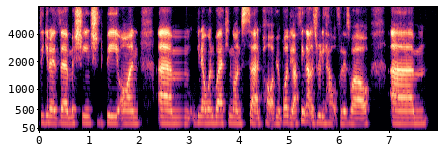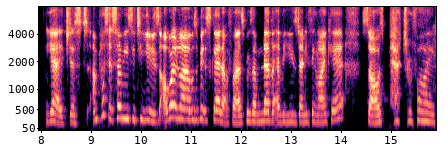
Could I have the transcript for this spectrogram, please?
the you know the machine should be on um you know when working on certain part of your body. I think that was really helpful as well. Um yeah, it just and plus it's so easy to use. I won't lie, I was a bit scared at first because I've never ever used anything like it. So I was petrified.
